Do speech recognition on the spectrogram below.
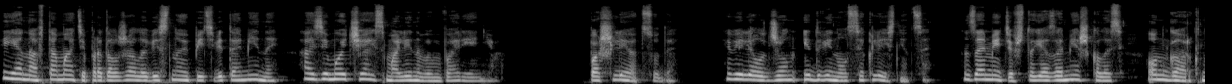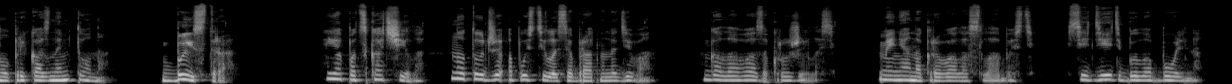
я на автомате продолжала весной пить витамины, а зимой чай с малиновым вареньем. «Пошли отсюда», – велел Джон и двинулся к лестнице. Заметив, что я замешкалась, он гаркнул приказным тоном. «Быстро!» Я подскочила, но тут же опустилась обратно на диван. Голова закружилась. Меня накрывала слабость. Сидеть было больно.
